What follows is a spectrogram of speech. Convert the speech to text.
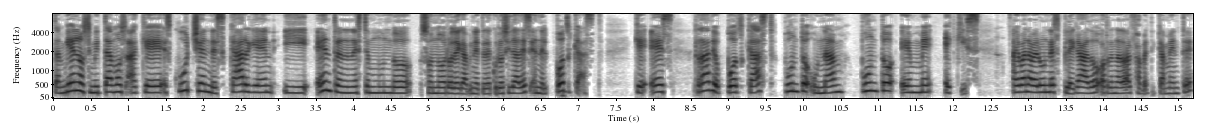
también los invitamos a que escuchen, descarguen y entren en este mundo sonoro de Gabinete de Curiosidades en el podcast, que es radiopodcast.unam.mx. Ahí van a ver un desplegado ordenado alfabéticamente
